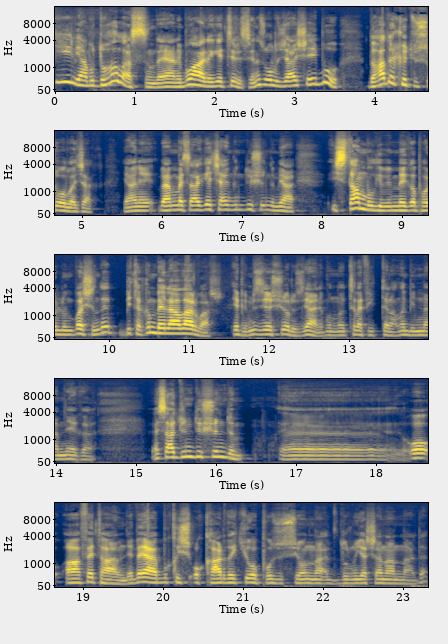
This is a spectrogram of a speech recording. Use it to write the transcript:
Değil yani bu doğal aslında. Yani bu hale getirirseniz olacağı şey bu. Daha da kötüsü olacak. Yani ben mesela geçen gün düşündüm ya İstanbul gibi megapolün başında bir takım belalar var. Hepimiz yaşıyoruz yani. Bunu trafikten alın bilmem neye kadar. Mesela dün düşündüm. Ee, o afet halinde veya bu kış o kardaki o pozisyonlar durumu yaşananlarda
